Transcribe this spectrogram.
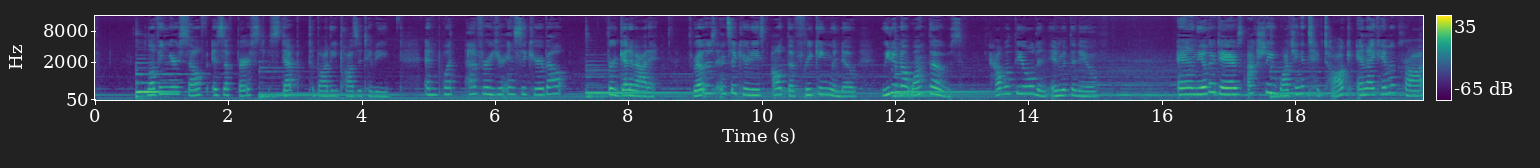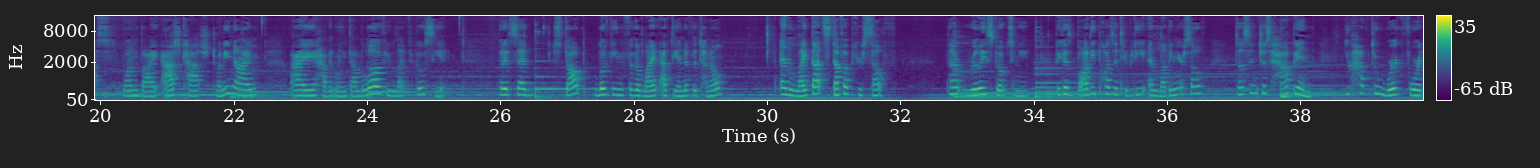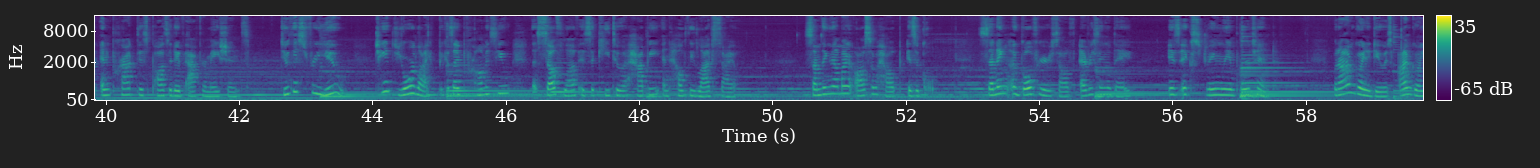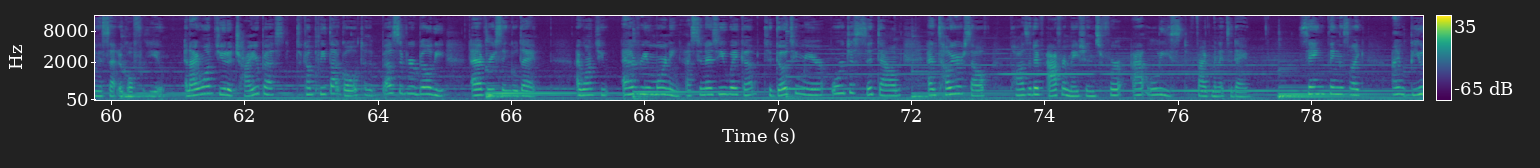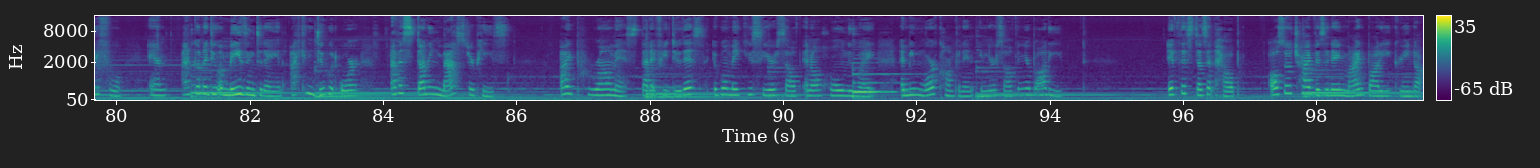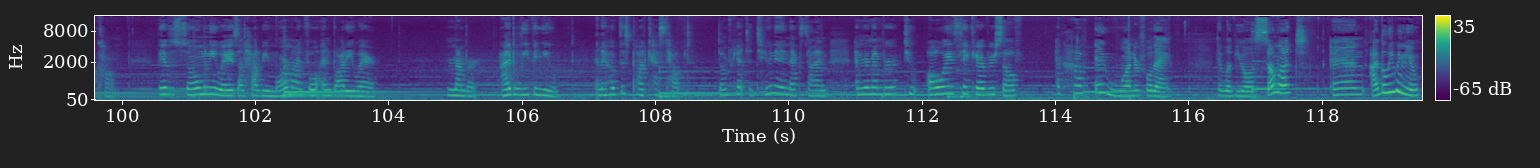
Loving yourself is the first step to body positivity. And whatever you're insecure about, forget about it. Throw those insecurities out the freaking window. We do not want those. Out with the old and in with the new. And the other day, I was actually watching a TikTok and I came across one by AshCash29. I have it linked down below if you would like to go see it. But it said, Stop looking for the light at the end of the tunnel and light that stuff up yourself. That really spoke to me because body positivity and loving yourself doesn't just happen. You have to work for it and practice positive affirmations. Do this for you. Change your life because I promise you that self love is the key to a happy and healthy lifestyle. Something that might also help is a goal. Setting a goal for yourself every single day is extremely important. What I'm going to do is I'm going to set a goal for you, and I want you to try your best to complete that goal to the best of your ability every single day. I want you every morning, as soon as you wake up, to go to mirror or just sit down and tell yourself positive affirmations for at least five minutes a day. Saying things like, I'm beautiful and I'm gonna do amazing today and I can do it, or I'm a stunning masterpiece. I promise that if you do this, it will make you see yourself in a whole new way and be more confident in yourself and your body. If this doesn't help, also try visiting mindbodygreen.com. They have so many ways on how to be more mindful and body aware. Remember, I believe in you, and I hope this podcast helped. Don't forget to tune in next time, and remember to always take care of yourself and have a wonderful day. I love you all so much, and I believe in you.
